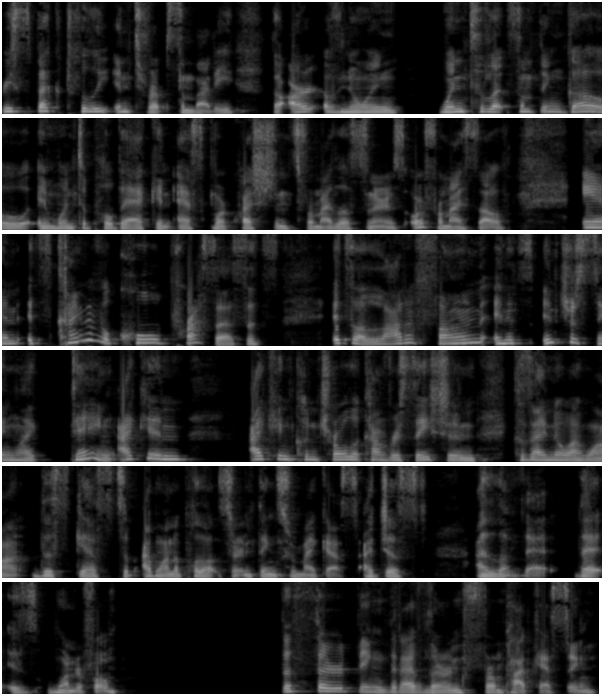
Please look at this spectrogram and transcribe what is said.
respectfully interrupt somebody, the art of knowing when to let something go and when to pull back and ask more questions for my listeners or for myself. And it's kind of a cool process. It's it's a lot of fun and it's interesting like dang, I can I can control a conversation because I know I want this guest to I want to pull out certain things from my guest. I just I love that. That is wonderful. The third thing that I've learned from podcasting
